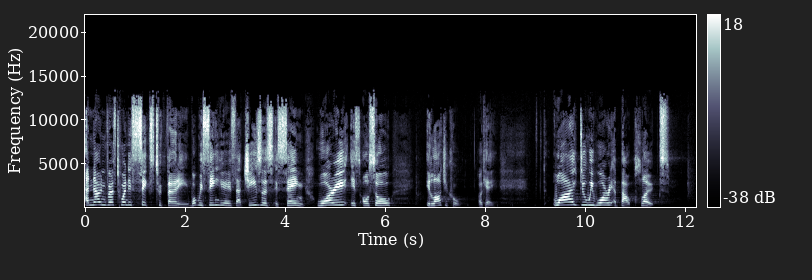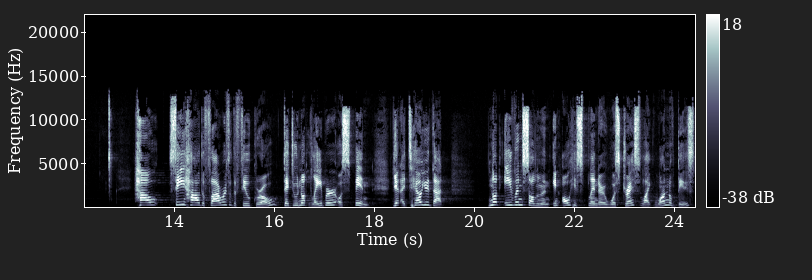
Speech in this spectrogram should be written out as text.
And now in verse 26 to 30, what we see here is that Jesus is saying worry is also illogical. Okay. Why do we worry about clothes? How see how the flowers of the field grow? They do not labor or spin. Yet I tell you that not even Solomon in all his splendor was dressed like one of these.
